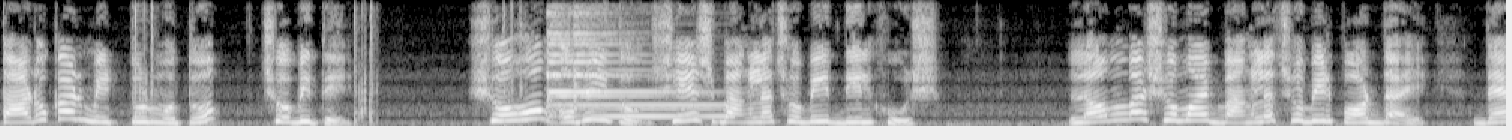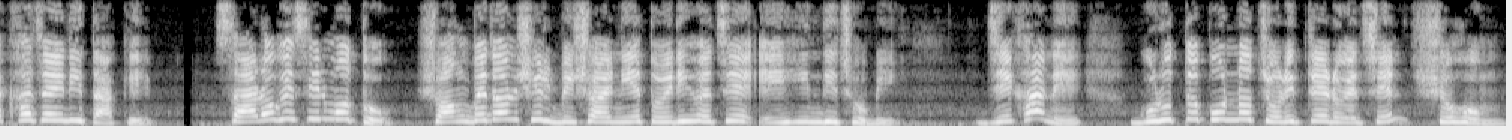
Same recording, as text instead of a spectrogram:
তারকার মৃত্যুর মতো ছবিতে। সোহম অভিনীত শেষ বাংলা ছবি দিলখুশ। লম্বা সময় বাংলা ছবির পর্দায় দেখা যায়নি তাকে। সারোগেসির মতো সংবেদনশীল বিষয় নিয়ে তৈরি হয়েছে এই হিন্দি ছবি। যেখানে গুরুত্বপূর্ণ চরিত্রে রয়েছেন সোহম।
